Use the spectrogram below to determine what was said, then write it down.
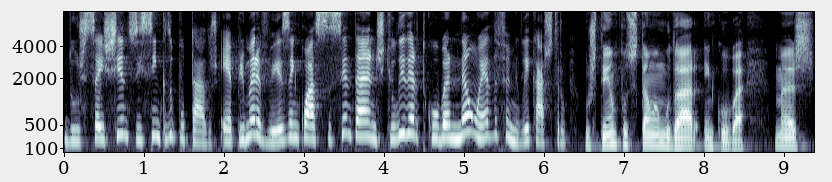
dos 605 deputados. É a primeira vez em quase 60 anos que o líder de Cuba não é da família Castro. Os tempos estão a mudar em Cuba, mas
